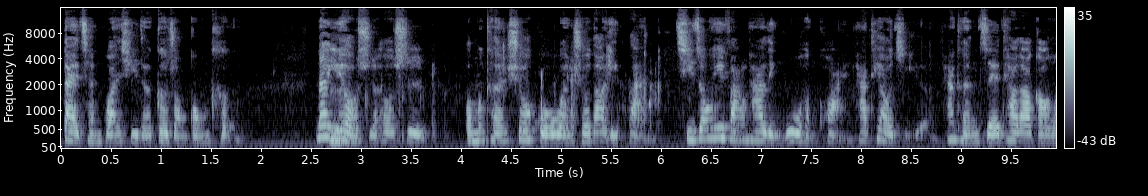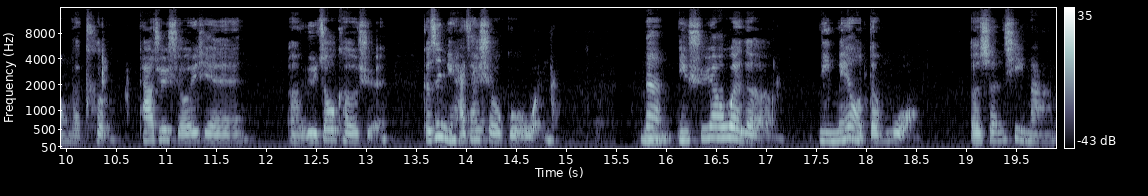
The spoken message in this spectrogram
带成关系的各种功课。那也有时候是。我们可能修国文修到一半，其中一方他领悟很快，他跳级了，他可能直接跳到高中的课，他要去修一些呃宇宙科学，可是你还在修国文，那你需要为了你没有等我而生气吗？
